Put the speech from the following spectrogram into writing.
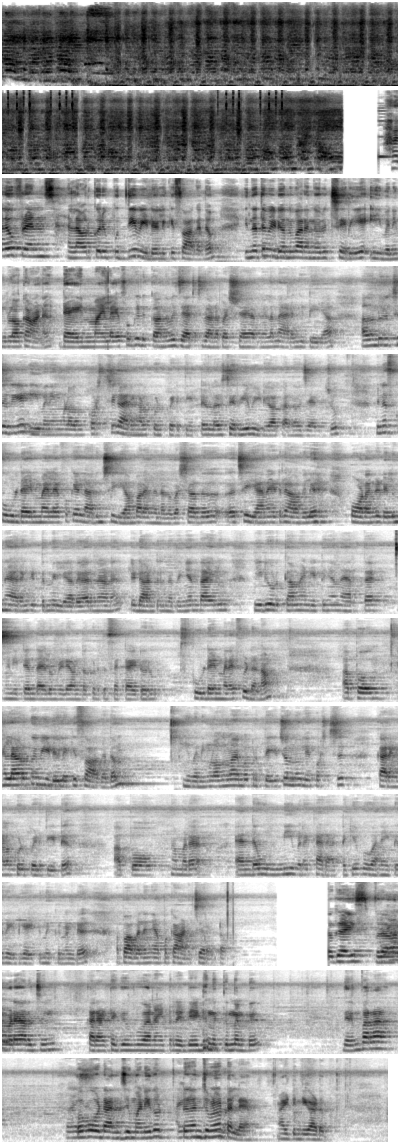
dum dum dum dum. Hello friends എല്ലാവർക്കും ഒരു പുതിയ വീഡിയോയിലേക്ക് സ്വാഗതം. ഇന്നത്തെ വീഡിയോ എന്ന് പറയുന്ന ഒരു ചെറിയ ഈവനിങ് വ്ളോഗാണ് ഡേ ഇൻ മൈ ലൈഫ് ഒക്കെ എടുക്കാമെന്ന് വിചാരിച്ചതാണ് പക്ഷേ അതിനുള്ള നേരം കിട്ടിയില്ല. അതുകൊണ്ട് ഒരു ചെറിയ ഈവനിങ് വ്ളോഗ് കുറച്ച് കാര്യങ്ങളൊക്കെ ഉൾപ്പെടുത്തിയിട്ടുള്ള ഒരു ചെറിയ വീഡിയോ ആക്കാമെന്ന് വിചാരിച്ചു. പിന്നെ സ്കൂൾ ഡേ ഇൻ മൈ ലൈഫൊക്കെ എല്ലാവരും ചെയ്യാൻ പറയുന്നുണ്ടായിരുന്നു. പക്ഷേ അത് ചെയ്യാനായിട്ട് രാവിലെ പോണതിന്റെ ഇടയിൽ നേരം കിട്ടുന്നില്ല. അത് കാരണമാണ് ഇടാണ്ടിരുന്നത്. ഇനി എന്തായാലും വീഡിയോ എടുക്കാൻ വേണ്ടിയിട്ട് ഞാൻ നേരത്തെ വേണ്ടിയിട്ട് എന്തായാലും വീഡിയോ ഉണ്ടൊക്കെ എടുത്ത് സെറ്റായിട്ടൊരു school day in my life ഇടണം. അപ്പോൾ എല്ലാവർക്കും ഈ വീഡിയോയിലേക്ക് സ്വാഗതം. ഈവനിങ് വ്ളോഗ് എന്ന് പറയുമ്പോൾ പ്രത്യേകിച്ചൊന്നുമില്ല കുറച്ച് കാര്യങ്ങളൊക്കെ ഉൾപ്പെടുത്തിയിട്ട്. അപ്പോൾ നമ്മുടെ എന്റെ ഉണ്ണി ഇവിടെ കരാട്ടയ്ക്ക് പോകാനായിട്ട് റെഡി ആയിട്ട് നിൽക്കുന്നുണ്ട്. അപ്പോൾ അവനെ ഞാൻ ഇപ്പോൾ കാണിച്ചു തരാം കേട്ടോ. ഗൈസ് ഇപ്പോൾ നമ്മുടെ അർജുൻ കരാട്ടയ്ക്ക് പോകാനായിട്ട് റെഡി ആയിട്ട് നിൽക്കുന്നുണ്ട്. ഇതേം പറ? ഇപ്പോൾ പോയിട്ട് അഞ്ച് മണി തൊട്ട് അഞ്ച് മണി തൊട്ടല്ലേ? Identity card.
